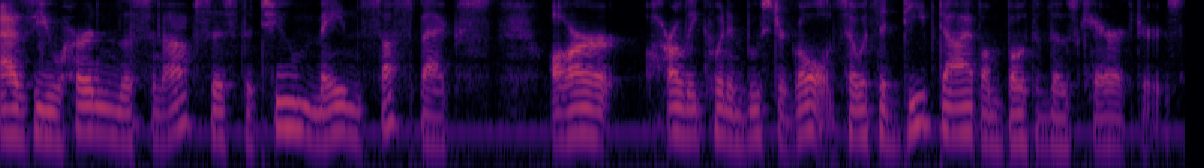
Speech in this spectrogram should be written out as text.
as you heard in the synopsis, the two main suspects are Harley Quinn and Booster Gold. So it's a deep dive on both of those characters.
